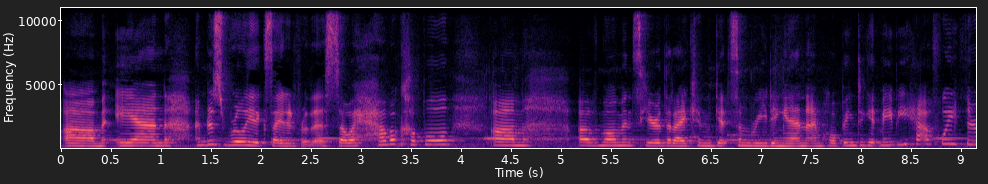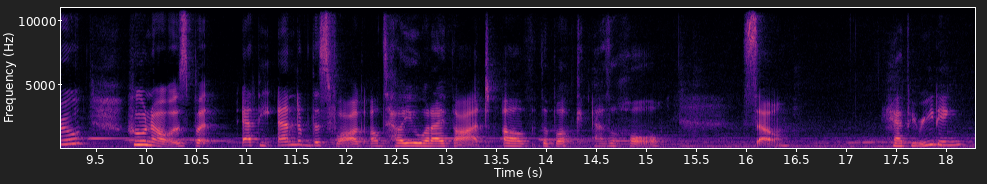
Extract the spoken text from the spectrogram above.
Um, and I'm just really excited for this. So I have a couple um, of moments here that I can get some reading in. I'm hoping to get maybe halfway through. Who knows? But at the end of this vlog, I'll tell you what I thought of the book as a whole. So, happy reading.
